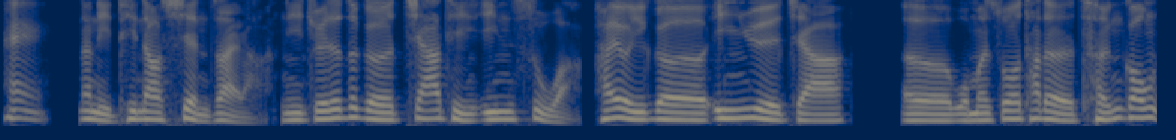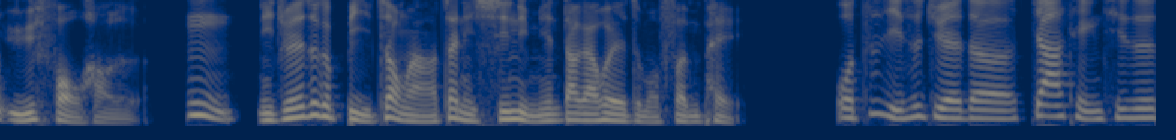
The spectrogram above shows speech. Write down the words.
嘿，那你听到现在啦，你觉得这个家庭因素啊，还有一个音乐家，呃，我们说他的成功与否好了，嗯，你觉得这个比重啊，在你心里面大概会怎么分配？我自己是觉得家庭其实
